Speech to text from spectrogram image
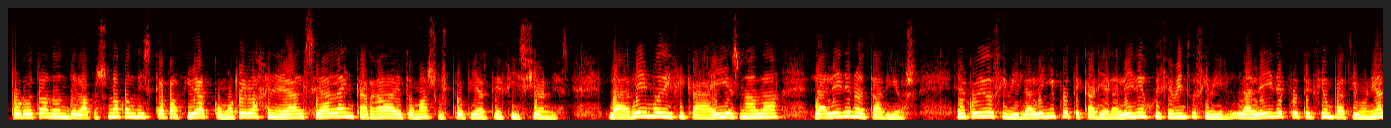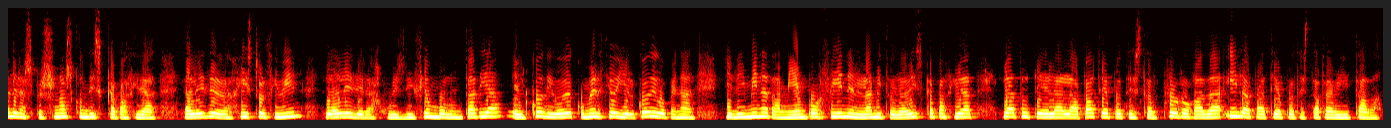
por otra donde la persona con discapacidad, como regla general, será la encargada de tomar sus propias decisiones. La ley modifica, ahí es nada, la ley de notarios, el Código Civil, la ley hipotecaria, la ley de enjuiciamiento civil, la ley de protección patrimonial de las personas con discapacidad, la ley de registro civil, la ley de la jurisdicción voluntaria, el Código de Comercio y el Código Penal. Y elimina también, por fin, en el ámbito de la discapacidad, la tutela, la patria potestad prorrogada y la patria potestad rehabilitada.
